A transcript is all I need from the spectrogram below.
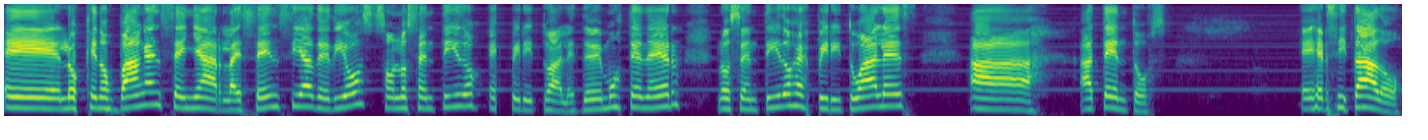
eh, los que nos van a enseñar la esencia de Dios son los sentidos espirituales. Debemos tener los sentidos espirituales ah, atentos, ejercitados,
